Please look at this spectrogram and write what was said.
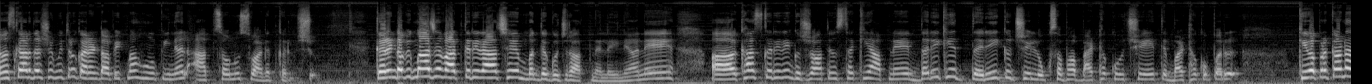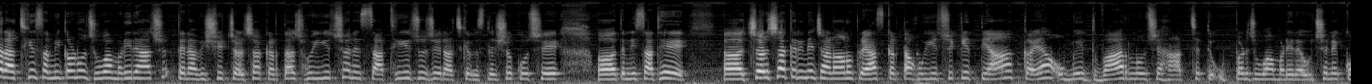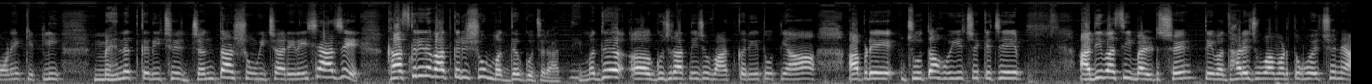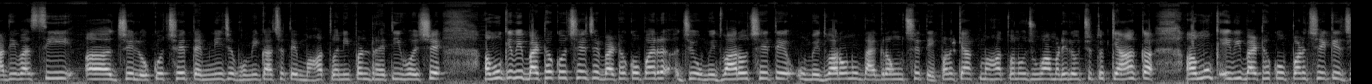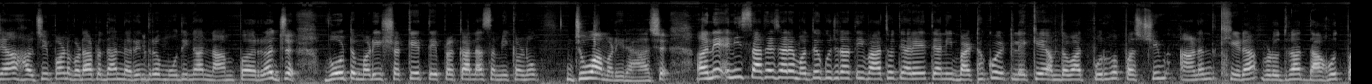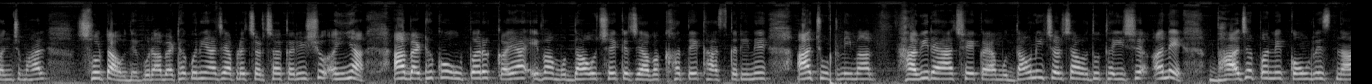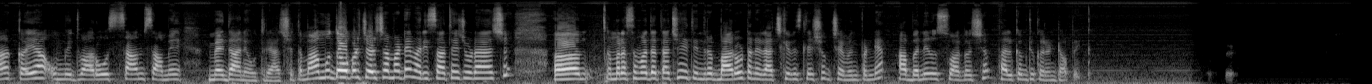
નમસ્કાર દર્શક મિત્રો કરંટ ટોપિકમાં હું પીનલ આપ સૌનું સ્વાગત કરું છું. કરંટ ટોપિકમાં આજે વાત કરી રહ્યા છે મધ્ય ગુજરાતને લઈને અને ખાસ કરીને ગુજરાત ન્યૂઝ થકી આપને દરેકે દરેક જે લોકસભા બેઠકો છે તે બેઠકો પર કેવા પ્રકારના રાજકીય સમીકરણો જોવા મળી રહ્યા છે તેના વિશે ચર્ચા કરતા જ હોઈએ છીએ અને સાથે જ જે રાજકીય વિશ્લેષકો છે તેમની સાથે ચર્ચા કરીને જાણવાનો પ્રયાસ કરતા હોઈએ છીએ કે ત્યાં કયા ઉમેદવારનો જે હાથ છે તે ઉપર જોવા મળી રહ્યું છે અને કોણે કેટલી મહેનત કરી છે, જનતા શું વિચારી રહી છે? આજે ખાસ કરીને વાત કરીશું મધ્ય ગુજરાતની. મધ્ય ગુજરાતની જો વાત કરીએ તો ત્યાં આપણે જોતા હોઈએ છીએ કે જે આદિવાસી બેલ્ટ છે તે વધારે જોવા મળતો હોય છે અને આદિવાસી જે લોકો છે તેમની જે ભૂમિકા છે તે મહત્વની પણ રહેતી હોય છે. અમુક એવી બેઠકો છે જે બેઠકો પર જે ઉમેદવારો છે તે ઉમેદવારોનું બેકગ્રાઉન્ડ છે તે પણ ક્યાંક મહત્વનું જોવા મળી રહ્યું છે. તો ક્યાંક અમુક એવી બેઠકો પણ છે કે જ્યાં હજી પણ વડાપ્રધાન નરેન્દ્ર મોદીના નામ પર જ વોટ મળી શકે તે પ્રકારના સમીકરણો જોવા મળી રહ્યા છે. અને એની સાથે જ્યારે મધ્ય ગુજરાતની વાત હોય ત્યારે ત્યાંની બેઠકો એટલે કે અમદાવાદ પૂર્વ, પશ્ચિમ, આણંદ, ખેડા, વડોદરા, દાહોદ પંચમહાલ, છોટાઉદેપુર. આ બેઠકોની આજે આપણે ચર્ચા કરીશું. અહીંયા આ બેઠકો ઉપર કયા એવા મુદ્દાઓ છે કે જે આ વખતે ખાસ કરીને આ ચૂંટણીમાં હાવી રહ્યા છે, કયા મુદ્દાઓની ચર્ચા વધુ થઈ છે અને ભાજપ અને કોંગ્રેસના કયા ઉમેદવારો સામસામે મેદાને ઉતર્યા છે. તમામ મુદ્દાઓ પર ચર્ચા માટે મારી સાથે જોડાયા છે. અમારા સંવાદદાતા છે હિતેન્દ્ર બારોટ અને રાજકીય વિશ્લેષક જયવંત પંડ્યા. આ બંનેનું સ્વાગત છે. વેલકમ ટુ કરંટ ટોપિક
